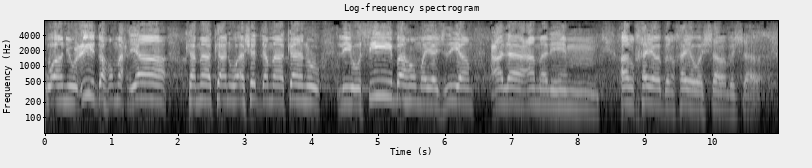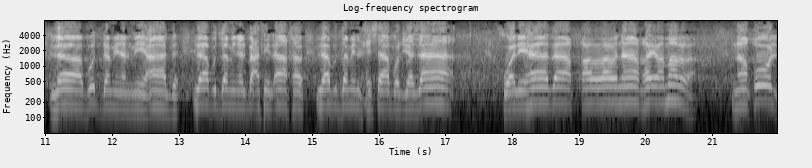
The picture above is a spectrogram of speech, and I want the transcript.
وأن يعيدهم أحياء كما كانوا أشد ما كانوا ليثيبهم ويجزيهم على عملهم. الخير بالخير والشر بالشر. لا بد من الميعاد لا بد من البعث الآخر لا بد من الحساب والجزاء. ولهذا قررنا غير مرة نقول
